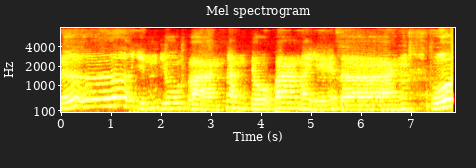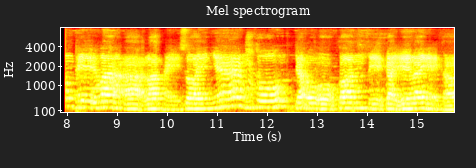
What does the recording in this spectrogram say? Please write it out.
เดินอินอยู่บ้านทั้งเจ้าป่าไม่สา นฟูงเทวาอารักษ์ให้ซอยแย้มฟูงเจ้าก่อนสิไก่ไรเขา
